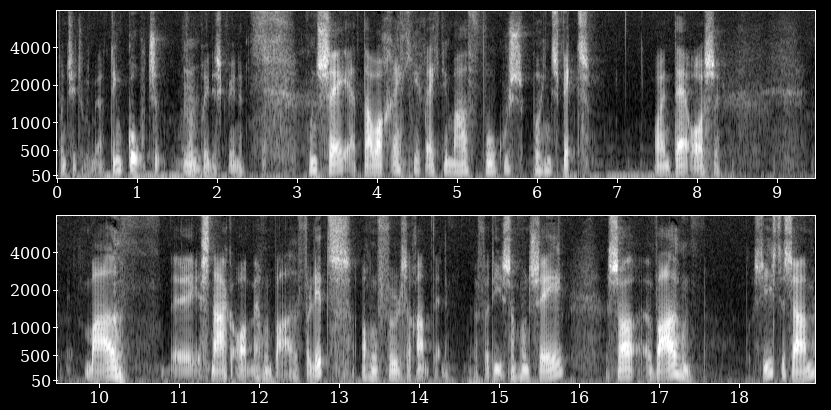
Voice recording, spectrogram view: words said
på en 10.000 meter. Det er en god tid for mm. en britisk kvinde. Hun sagde, at der var rigtig, rigtig meget fokus på hendes vægt. Og endda også meget øh, snak om, at hun vejede for lidt, og hun følte sig ramt af det. Fordi som hun sagde, så vejede hun præcis det samme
